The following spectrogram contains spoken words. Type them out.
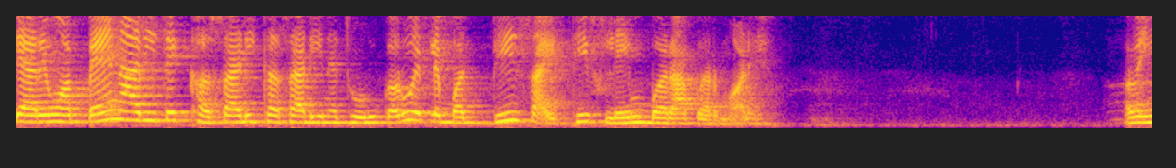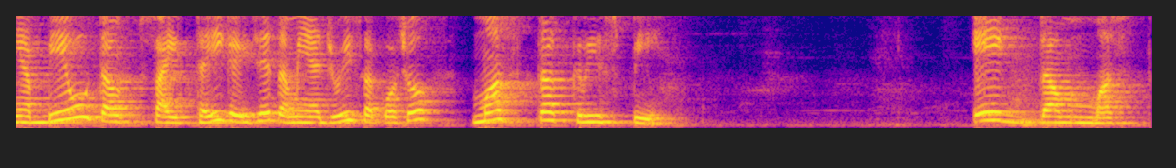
ત્યારે હું આ પેન આ રીતે ખસાડી ખસાડીને થોડું કરું એટલે બધી સાઈડથી ફ્લેમ બરાબર મળે. હવે અહીંયા બેઉ સાઈડ થઈ ગઈ છે. તમે અહીંયા જોઈ શકો છો. મસ્ત ક્રિસ્પી એકદમ મસ્ત.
